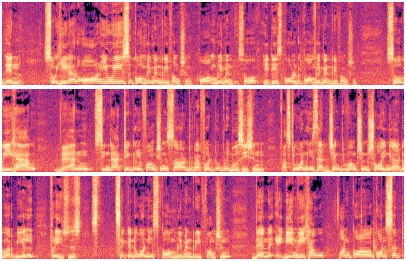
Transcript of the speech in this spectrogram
Then so here on you is a complementary function. Complement. So it is called complementary function. So we have when syntactical functions are referred to preposition first one is adjunct function showing adverbial phrases second one is complementary function. Then again we have one co- concept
